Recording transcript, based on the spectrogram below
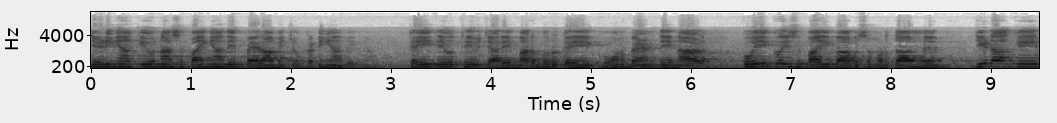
ਜਿਹੜੀਆਂ ਕਿ ਉਹਨਾਂ ਸਿਪਾਹੀਆਂ ਦੇ ਪੈਰਾਂ ਵਿੱਚੋਂ ਕੱਢੀਆਂ ਗਈਆਂ। ਕਈ ਤੇ ਉੱਥੇ ਵਿਚਾਰੇ ਮਰ ਮੁਰ ਗਏ, ਖੂਨ ਬਹਿਣ ਦੇ ਨਾਲ ਕੋਈ ਕੋਈ ਸਿਪਾਹੀ ਵਾਪਸ ਮੁੜਦਾ ਹੈ, ਜਿਹੜਾ ਕਿ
